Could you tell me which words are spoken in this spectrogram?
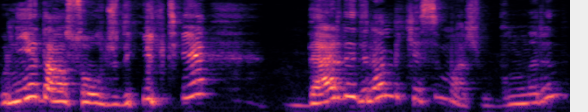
Bu niye daha solcu değil diye dert edinen bir kesim var. Şimdi bunların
